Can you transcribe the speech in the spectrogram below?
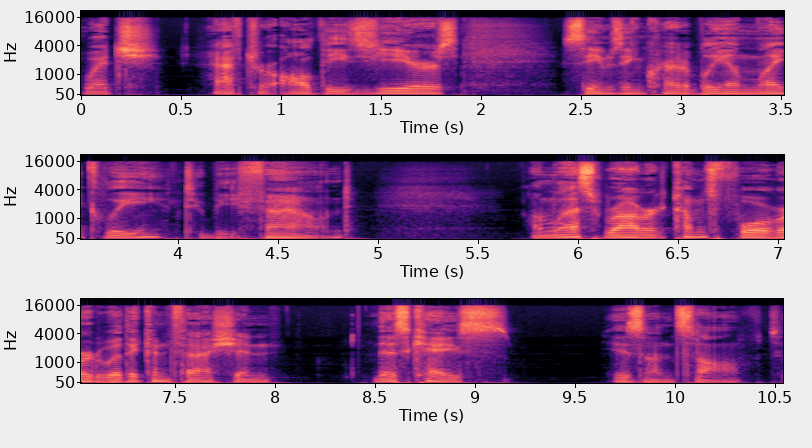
which, after all these years, seems incredibly unlikely to be found. Unless Robert comes forward with a confession, this case is unsolved.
